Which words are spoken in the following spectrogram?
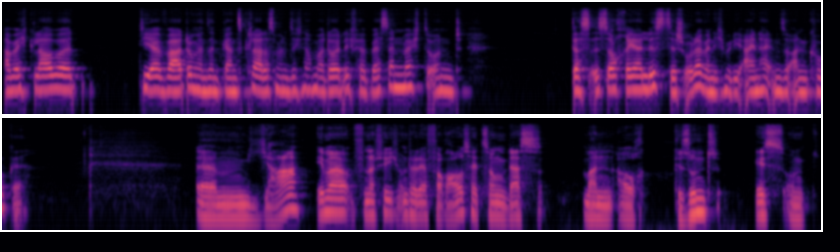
Aber ich glaube, die Erwartungen sind ganz klar, dass man sich nochmal deutlich verbessern möchte. Und das ist auch realistisch, oder? Wenn ich mir die Einheiten so angucke. Ähm, ja, immer natürlich unter der Voraussetzung, dass man auch gesund ist und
